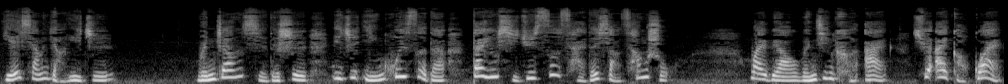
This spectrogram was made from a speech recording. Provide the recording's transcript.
也想养一只？文章写的是一只银灰色的、带有喜剧色彩的小仓鼠，外表文静可爱，却爱搞怪。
